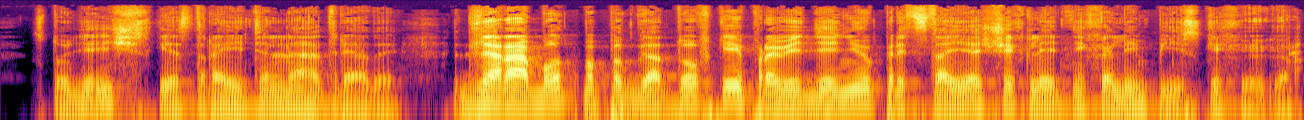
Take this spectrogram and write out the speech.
– студенческие строительные отряды – для работ по подготовке и проведению предстоящих летних Олимпийских игр.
